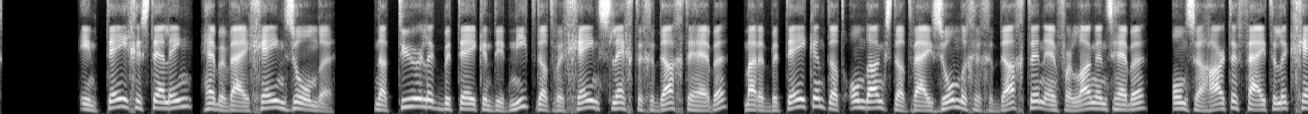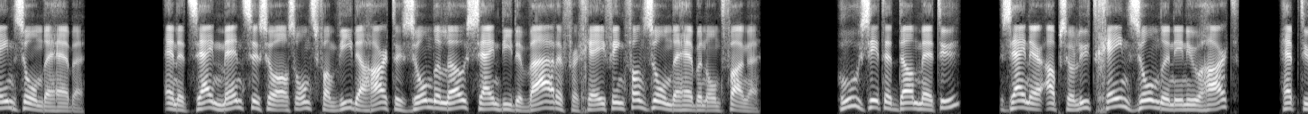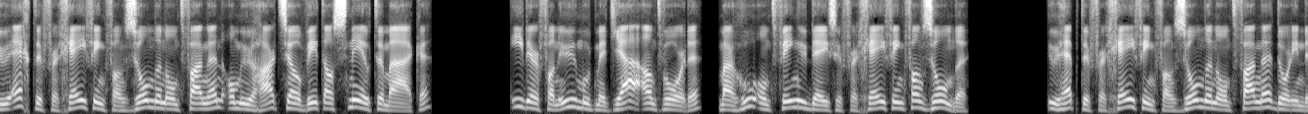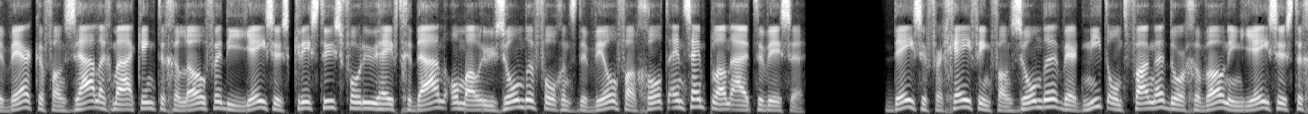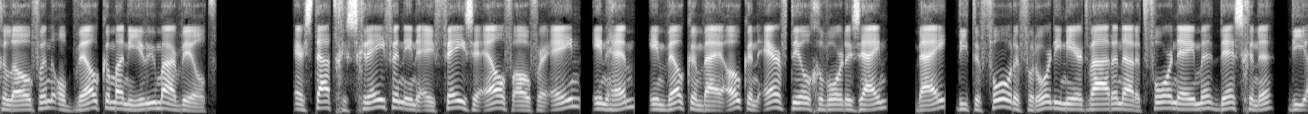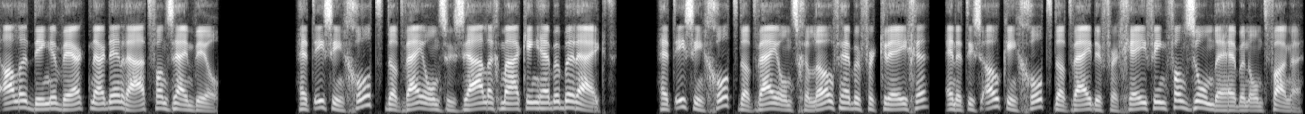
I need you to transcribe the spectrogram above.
In tegenstelling hebben wij geen zonde. Natuurlijk betekent dit niet dat we geen slechte gedachten hebben, maar het betekent dat ondanks dat wij zondige gedachten en verlangens hebben, onze harten feitelijk geen zonde hebben. En het zijn mensen zoals ons van wie de harten zondeloos zijn die de ware vergeving van zonde hebben ontvangen. Hoe zit het dan met u? Zijn er absoluut geen zonden in uw hart? Hebt u echt de vergeving van zonden ontvangen om uw hart zo wit als sneeuw te maken? Ieder van u moet met ja antwoorden, maar hoe ontving u deze vergeving van zonde? U hebt de vergeving van zonden ontvangen door in de werken van zaligmaking te geloven die Jezus Christus voor u heeft gedaan om al uw zonden volgens de wil van God en zijn plan uit te wissen. Deze vergeving van zonde werd niet ontvangen door gewoon in Jezus te geloven op welke manier u maar wilt. Er staat geschreven in Efeze 11 over 1, in Hem, in welken wij ook een erfdeel geworden zijn, wij, die tevoren verordineerd waren naar het voornemen desgene, die alle dingen werkt naar den raad van Zijn wil. Het is in God dat wij onze zaligmaking hebben bereikt. Het is in God dat wij ons geloof hebben verkregen, en het is ook in God dat wij de vergeving van zonde hebben ontvangen.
